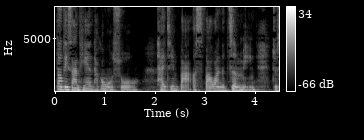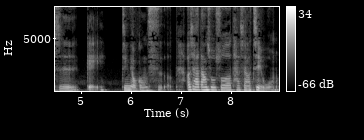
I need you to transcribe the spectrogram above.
到第三天，他跟我说他已经把二十八万的证明就是给。金牛公司了，而且他当初说他是要借我嘛，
